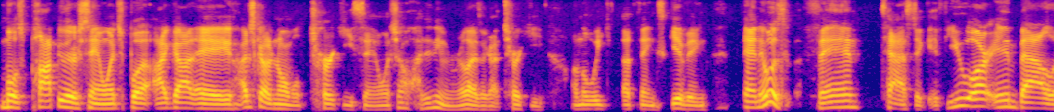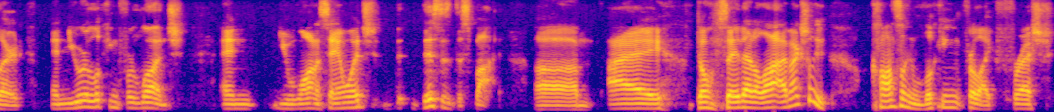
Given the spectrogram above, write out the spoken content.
most popular sandwich, but I got a I just got a normal turkey sandwich. Oh, I didn't even realize I got turkey on the week of Thanksgiving. And it was fantastic. If you are in Ballard and you are looking for lunch and you want a sandwich, th- this is the spot. Um, I don't say that a lot. I'm actually constantly looking for like fresh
